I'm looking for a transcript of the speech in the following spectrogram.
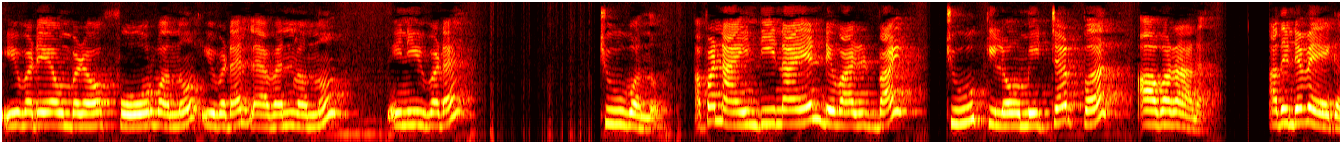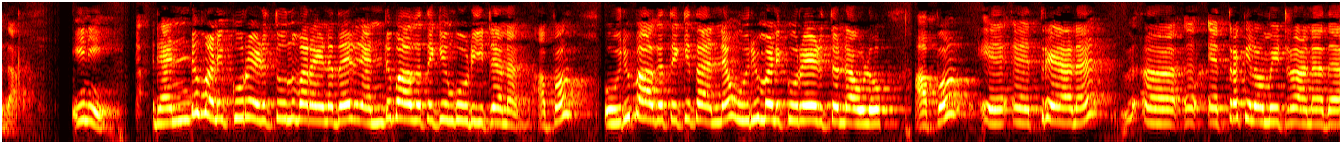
ഇവിടെ ആവുമ്പോഴോ ഫോർ വന്നു ഇവിടെ ലെവൻ വന്നു ഇനി ഇവിടെ ടു വന്നു. അപ്പൊ ninety nine divide by two kilometre per hour ആണ്. അതിന്റെ വേഗത. ഇനി രണ്ട് മണിക്കൂർ എടുത്തു എന്ന് പറയണത് രണ്ട് ഭാഗത്തേക്കും കൂടിയിട്ടാണ്. അപ്പം ഒരു ഭാഗത്തേക്ക് തന്നെ ഒരു മണിക്കൂറേ എടുത്തുണ്ടാവുള്ളൂ. അപ്പോൾ എത്രയാണ്? എത്ര കിലോമീറ്റർ ആണ് അത്?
